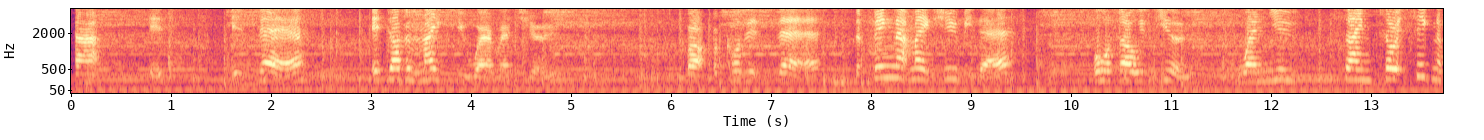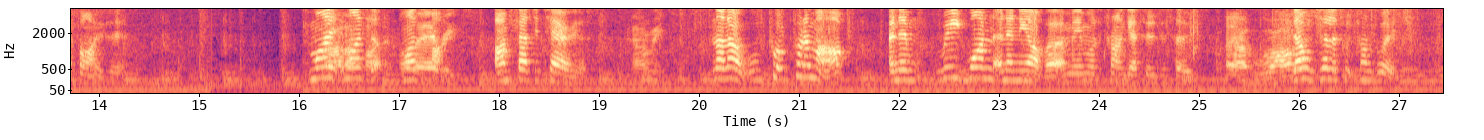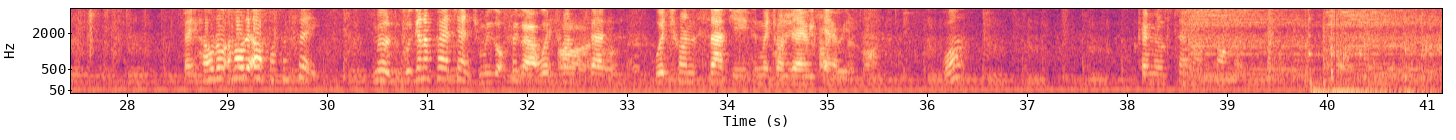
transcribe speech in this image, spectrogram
That is, is there. It doesn't make you wear red shoes. But because it's there, the thing that makes you be there also is you. When you same, so it signifies it. My No, my, my, I'm Sagittarius. I'll read. No, no, we'll put put them up and then read one and then the other, and me and we'll try and guess who's who. Uh, well, Don't tell us which one's which. Wait, hold it, hold it up. I can see. We're, we're gonna pay attention. We've got to figure out which one's Sag, which one's Saggies and which one's you Airy supposed to Terriers. find? What? Okay, we'll turn on. Can't we?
